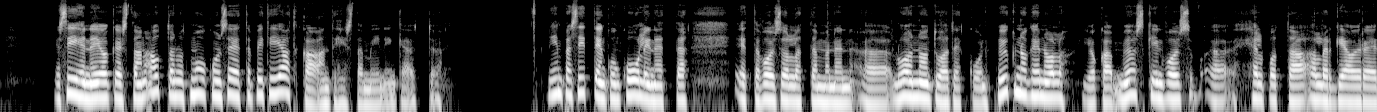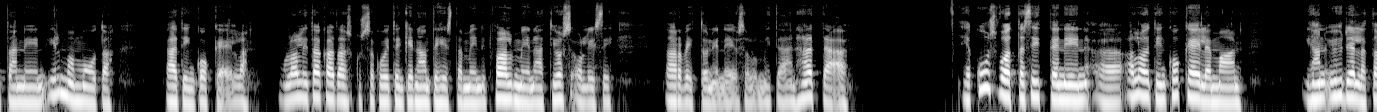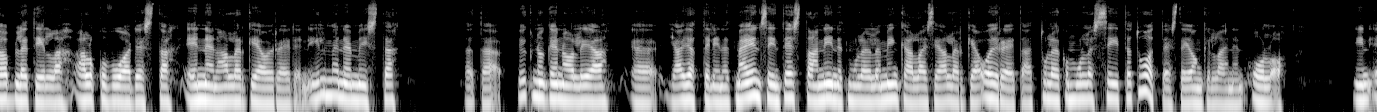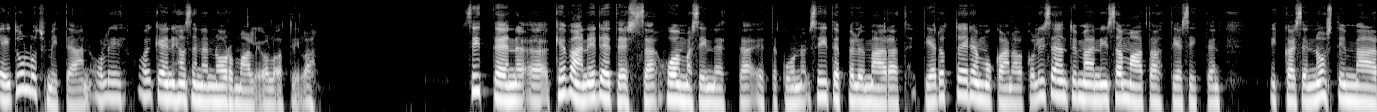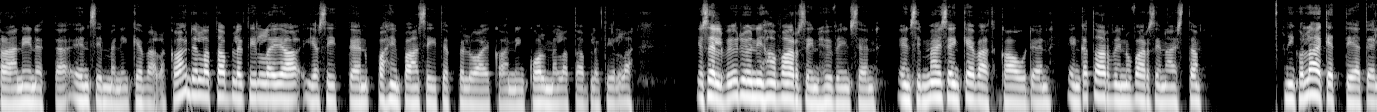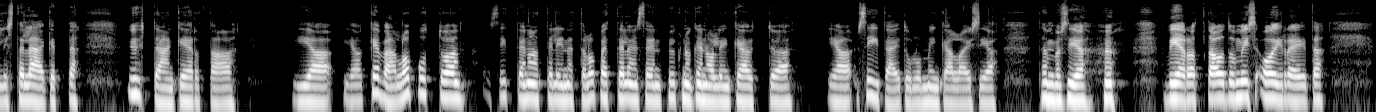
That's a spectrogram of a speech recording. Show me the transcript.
Ja siihen ei oikeastaan auttanut muu kuin se, että piti jatkaa antihistamiinin käyttöä. Niinpä sitten kun kuulin, että, että voisi olla tämmöinen luonnontuote kuin pyknogenol, joka myöskin voisi helpottaa allergiaoireita, niin ilman muuta – päätin kokeilla. Mulla oli takataskussa kuitenkin antihistamiinit valmiina, että jos olisi tarvittu, niin ei olisi ollut mitään hätää. Ja kuusi vuotta sitten niin aloitin kokeilemaan ihan yhdellä tabletilla alkuvuodesta ennen allergiaoireiden ilmenemistä tätä pyknogenolia ä, ja ajattelin, että mä ensin testaan niin, että mulla ei ole minkäänlaisia allergiaoireita, että tuleeko mulle siitä tuotteesta jonkinlainen olo. Niin ei tullut mitään, oli oikein ihan sellainen normaali olotila – sitten kevään edetessä huomasin, että, että kun siitepölymäärät tiedotteiden mukaan alkoi lisääntymään, niin samaa tahtia sitten pikkaisen nostin määrää niin, että ensin menin keväällä kahdella tabletilla ja, ja sitten pahimpaan siitepölyaikaan niin kolmella tabletilla. Ja selviydyin ihan varsin hyvin sen ensimmäisen kevätkauden, enkä tarvinnut varsinaista niin lääketieteellistä lääkettä yhtään kertaa – ja, ja kevään loputtua sitten ajattelin, että lopettelen sen pyknogenolin käyttöä ja siitä ei tullut minkäänlaisia tämmöisiä vierottautumisoireita.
